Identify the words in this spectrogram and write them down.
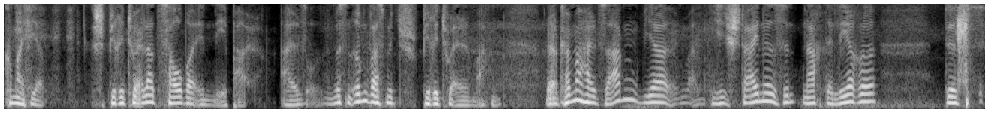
Guck mal hier. Spiritueller Zauber in Nepal. Also, wir müssen irgendwas mit spirituell machen. Und dann können wir halt sagen, wir, die Steine sind nach der Lehre des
